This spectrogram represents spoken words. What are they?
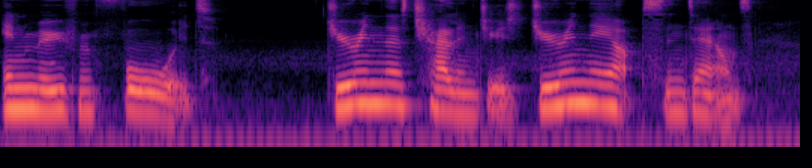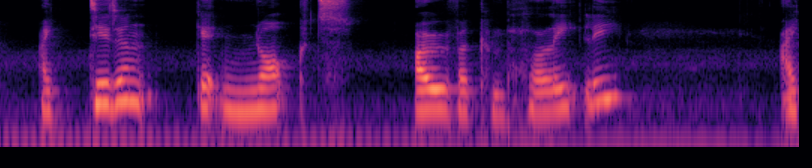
in moving forward during the challenges, during the ups and downs, I didn't get knocked over completely. I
